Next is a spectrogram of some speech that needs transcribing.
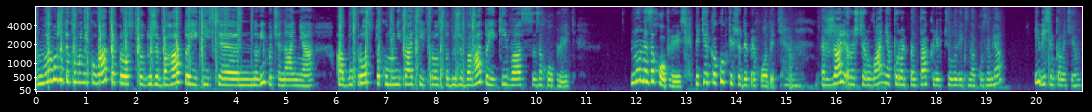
ви можете комунікувати просто дуже багато, якісь е, нові починання, або просто комунікацій просто дуже багато, які вас захоплюють. Ну, не захоплюють. П'ятірка кубків сюди приходить. Ем, Жаль, розчарування, король пентаклів, чоловік знаку земля і вісімка мечів.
